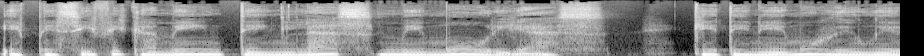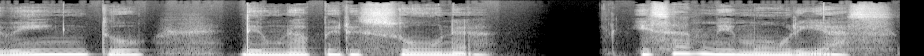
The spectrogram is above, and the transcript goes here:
específicamente en las memorias que tenemos de un evento, de una persona, esas memorias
